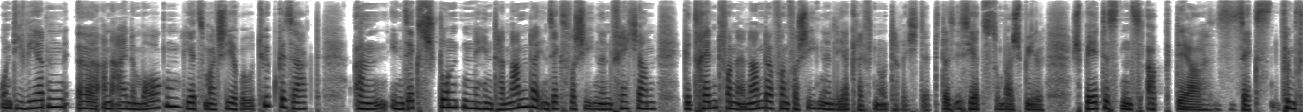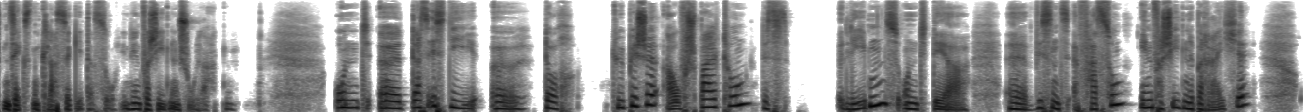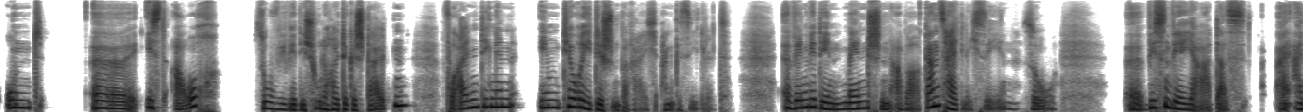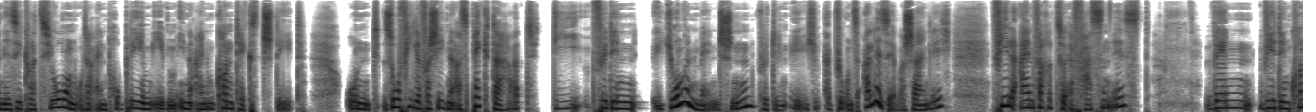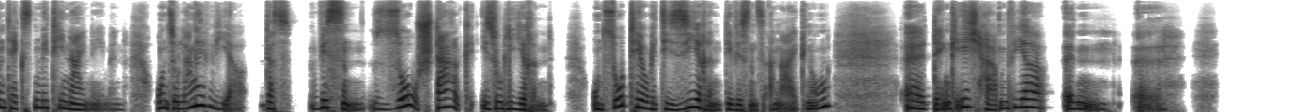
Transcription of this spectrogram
Und die werden äh, an einem Morgen, jetzt mal stereotyp gesagt, an, in sechs Stunden hintereinander in sechs verschiedenen Fächern getrennt voneinander von verschiedenen Lehrkräften unterrichtet. Das ist jetzt zum Beispiel spätestens ab der sechsten, fünften, sechsten Klasse geht das so in den verschiedenen Schularten. Und äh, das ist die äh, doch typische Aufspaltung des Lebens und der äh, Wissenserfassung in verschiedene Bereiche und äh, ist auch, so wie wir die Schule heute gestalten, vor allen Dingen im theoretischen Bereich angesiedelt. Äh, wenn wir den Menschen aber ganzheitlich sehen, so äh, wissen wir ja, dass eine Situation oder ein Problem eben in einem Kontext steht und so viele verschiedene Aspekte hat, die für den jungen Menschen, für den, für uns alle sehr wahrscheinlich, viel einfacher zu erfassen ist wenn wir den Kontext mit hineinnehmen. Und solange wir das Wissen so stark isolieren und so theoretisieren, die Wissensaneignung, äh, denke ich, haben wir ein, äh,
